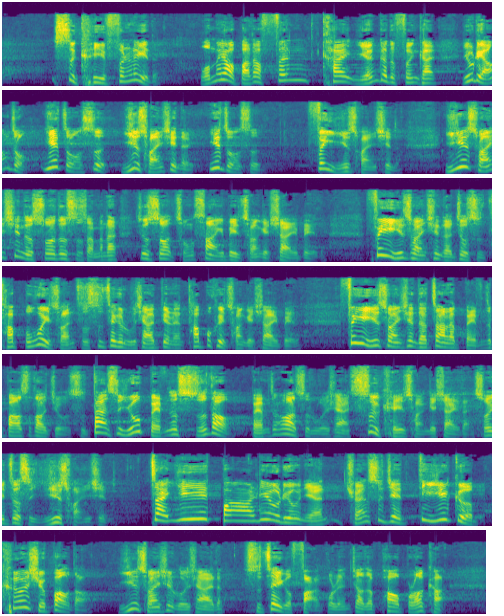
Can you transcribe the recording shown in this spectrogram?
是可以分类的。我们要把它分开，严格的分开，有两种，一种是遗传性的，一种是非遗传性的。遗传性的说的是什么呢？就是说从上一辈传给下一辈的。非遗传性的就是它不会传，只是这个乳腺癌病人他不会传给下一辈的。非遗传性的占了百分之八十到九十，但是有百分之十到百分之二十乳腺癌是可以传给下一代，所以这是遗传性的。在一八六六年，全世界第一个科学报道。遗传性乳腺癌的是这个法国人，叫做 Paul Broca。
